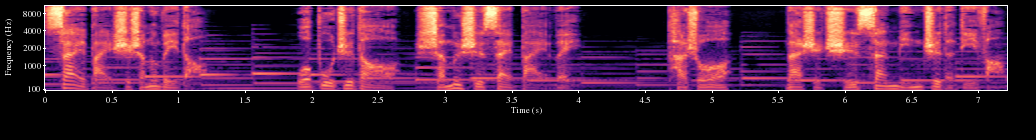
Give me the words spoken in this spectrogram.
赛百是什么味道？我不知道什么是赛百味。他说那是吃三明治的地方。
